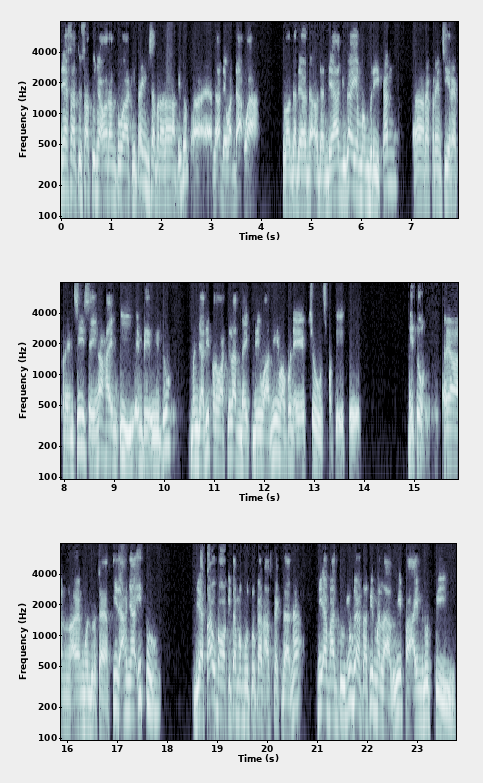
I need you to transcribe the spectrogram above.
Yang satu-satunya orang tua kita yang bisa berhadapan itu uh, adalah Dewan Dakwah, keluarga dan dia juga yang memberikan eh, referensi-referensi sehingga HMI MPU itu menjadi perwakilan baik di WANI maupun EFCU seperti itu. Itu yang, yang menurut saya. Tidak hanya itu, dia tahu bahwa kita membutuhkan aspek dana, dia bantu juga tapi melalui Pak Aim Lutfi.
